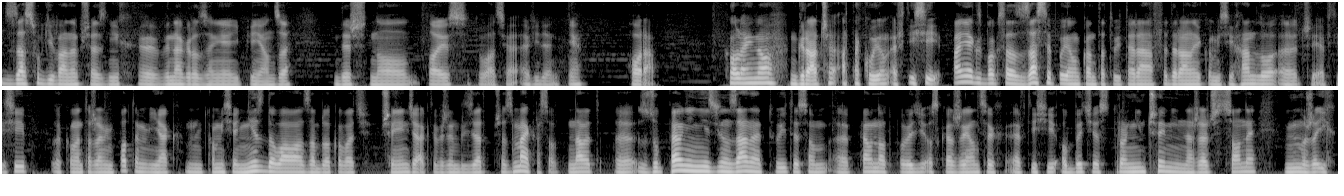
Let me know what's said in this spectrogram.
zasługiwane przez nich e, wynagrodzenie i pieniądze, gdyż no, to jest sytuacja ewidentnie chora. Kolejno gracze atakują FTC. Fani Xboxa zasypują konta Twittera Federalnej Komisji Handlu, e, czy FTC, komentarzami po tym, jak komisja nie zdołała zablokować przejęcia Activision Blizzard przez Microsoft. Nawet e, zupełnie niezwiązane tweety są e, pełne odpowiedzi oskarżających FTC o bycie stronniczymi na rzecz Sony, mimo że ich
